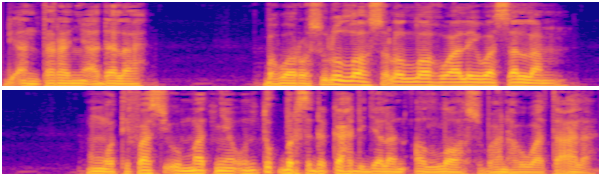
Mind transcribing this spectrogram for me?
di antaranya adalah bahwa Rasulullah Shallallahu alaihi wasallam memotivasi umatnya untuk bersedekah di jalan Allah Subhanahu wa taala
